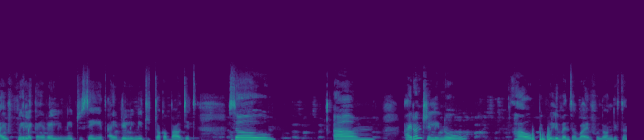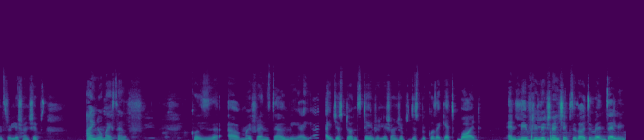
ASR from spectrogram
I feel like I really need to say it. I really need to talk about it. So, um, I don't really know how people even survive for long distance relationships. I know myself because uh, my friends tell me I I just don't stay in relationships just because I get bored and leave relationships without even telling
